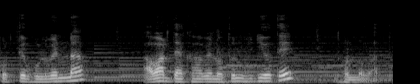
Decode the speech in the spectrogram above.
করতে ভুলবেন না। আবার দেখা হবে নতুন ভিডিওতে। ধন্যবাদ।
